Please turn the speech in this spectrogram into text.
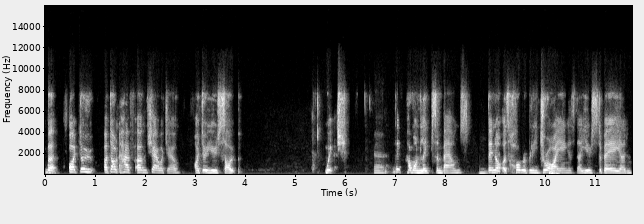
But I do I don't have um shower gel. I do use soap, which Yeah. they come on leaps and bounds. They're not as horribly drying as they used to be, and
